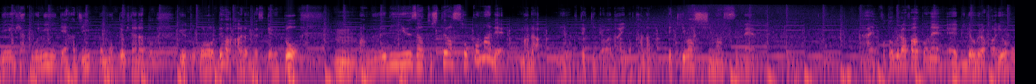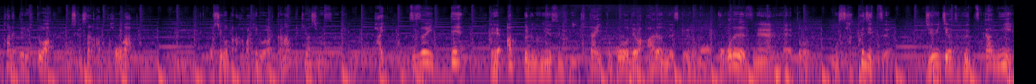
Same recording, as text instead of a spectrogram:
24105.2.81本持っておきたいなというところではあるんですけれど、うんまあ、ムービーユーザーとしてはそこまでまだ魅力的ではないのかなって気はしますね。はい、フォトグラファーとね、えー、ビデオグラファー両方兼ねてる人はもしかしたらあった方が、うん、お仕事の幅広がるかなって気はしますよね。はい、続いて、えー、アップルのニュースに行きたいところではあるんですけれどもここでですね、えーと、もう昨日11月2日に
